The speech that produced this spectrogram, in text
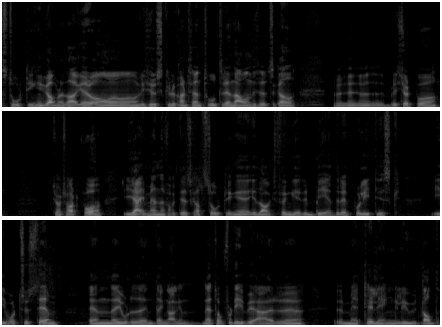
Stortinget i gamle dager, og vi husker kanskje en to-tre navn hvis du skal bli kjørt på kjørt hardt på. Jeg mener faktisk at Stortinget i dag fungerer bedre politisk i vårt system enn det gjorde den, den gangen. Nettopp fordi vi er uh, mer tilgjengelig utad.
